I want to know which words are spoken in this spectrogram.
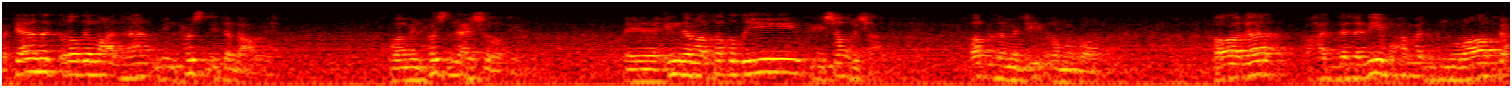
فكانت رضي الله عنها من حسن تبعوها ومن حسن عشرتها. إيه، إنما تقضي في شهر شعب قبل مجيء رمضان. قال وحدثني محمد بن رافع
